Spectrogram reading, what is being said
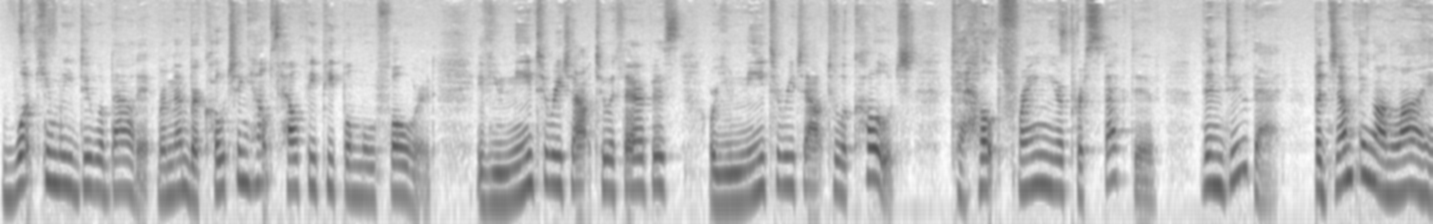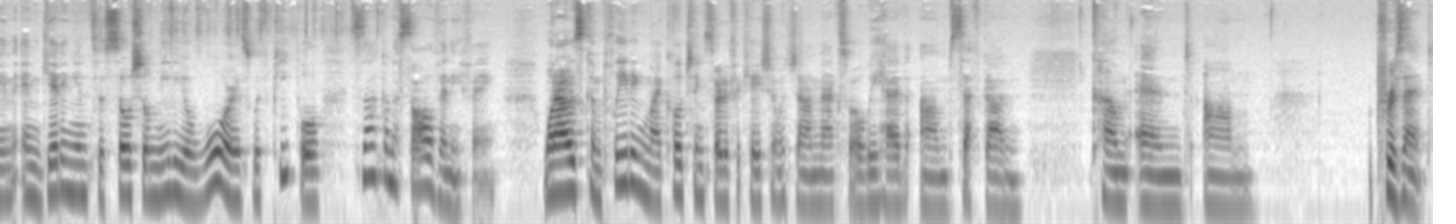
What can we do about it? Remember, coaching helps healthy people move forward. If you need to reach out to a therapist or you need to reach out to a coach to help frame your perspective, then do that. But jumping online and getting into social media wars with people, it's not going to solve anything. When I was completing my coaching certification with John Maxwell, we had um, Seth Godin come and um, present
